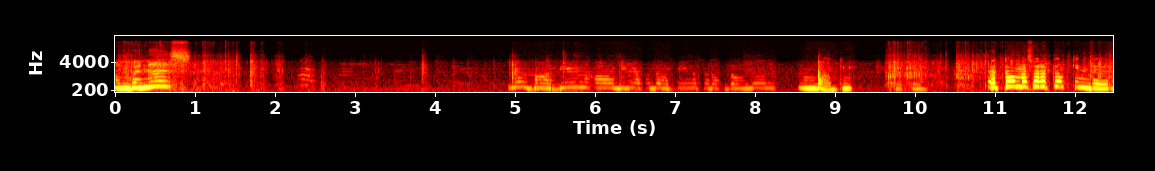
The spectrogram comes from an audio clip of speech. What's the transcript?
Ang banas. Yung body, nakabili ako dati. Masarap daw yun. Ang body. Ito. Ito, masarap tong kinder.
